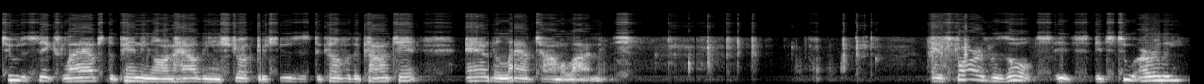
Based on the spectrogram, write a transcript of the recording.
two to six labs, depending on how the instructor chooses to cover the content and the lab time allotments as far as results, it's it's too early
